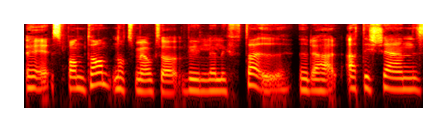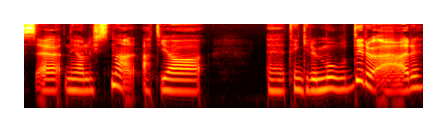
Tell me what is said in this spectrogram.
eh, spontant något som jag också ville lyfta i, i det här. Att det känns eh, när jag lyssnar att jag eh, tänker hur modig du är.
